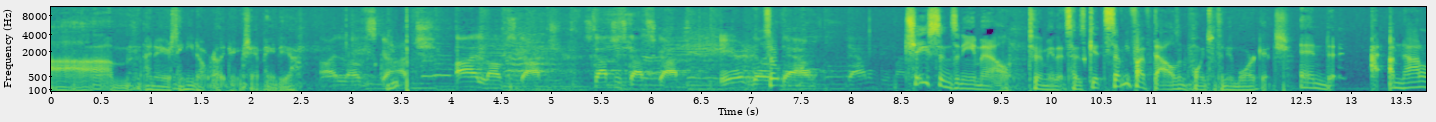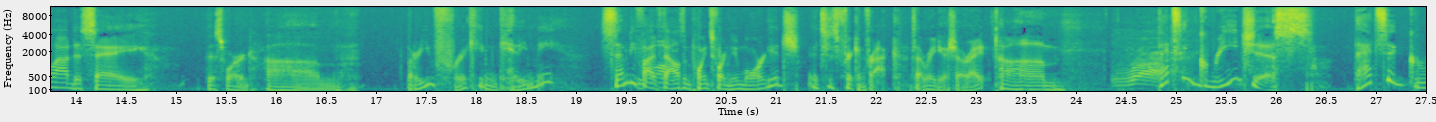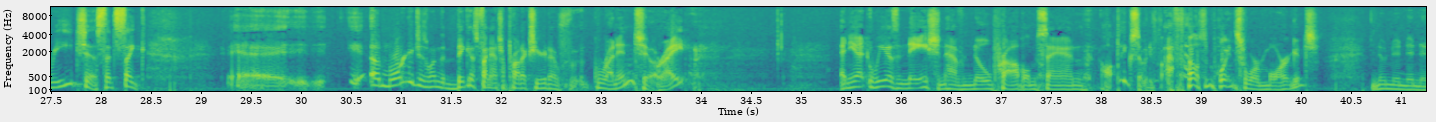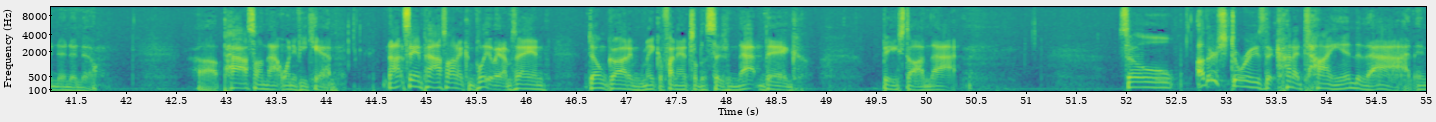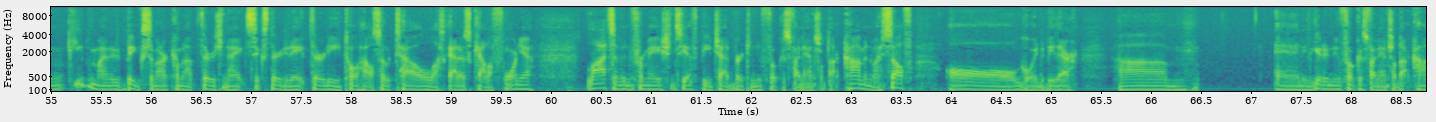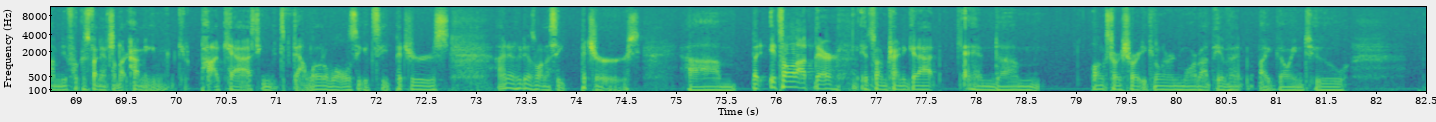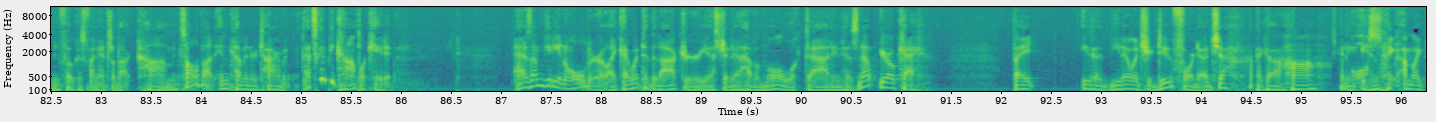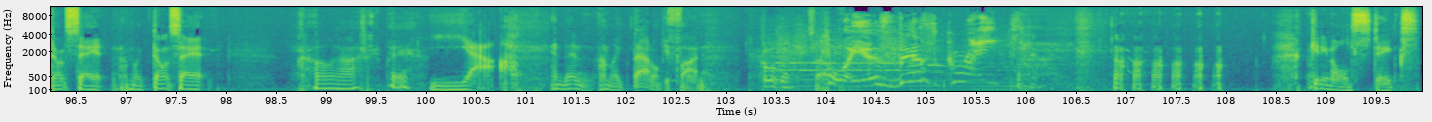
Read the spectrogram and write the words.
Um, I know you're saying you don't really drink champagne, do you? I love scotch. I love scotch. Scotch is scotch, scotch. Here it goes So- down. Down my Chase sends an email to me that says, "Get seventy-five thousand points with a new mortgage," and I, I'm not allowed to say this word. Um, but are you freaking kidding me? Seventy-five thousand points for a new mortgage? It's just freaking frack. It's that radio show, right? Um, right. that's egregious. That's egregious. That's like a mortgage is one of the biggest financial products you're going to run into, right? And yet, we as a nation have no problem saying, "I'll take seventy-five thousand points for a mortgage." No, no, no, no, no, no, no. Uh, pass on that one if you can. Not saying pass on it completely. I'm saying don't go out and make a financial decision that big based on that. So, other stories that kind of tie into that, and keep in mind there's a big seminar coming up Thursday night, 6.30 to 8.30, Toll House Hotel, Los Gatos, California. Lots of information, CFP, Chad Burton, NewFocusFinancial.com, and myself all going to be there. Um, and if you go to newfocusfinancial.com, newfocusfinancial.com, you can get a podcast, you can get some downloadables, you can see pictures. I know who doesn't want to see pictures. Um, but it's all out there. It's what I'm trying to get at. And um, long story short, you can learn more about the event by going to newfocusfinancial.com. It's all about income and retirement. That's going to be complicated. As I'm getting older, like I went to the doctor yesterday to have a mole looked at, and he says, Nope, you're okay. But he said, You know what you're due for, don't you? I go, Huh? And he, he's like, I'm like, Don't say it. I'm like, Don't say it. Colonoscopy? Yeah. And then I'm like, That'll be fun. Boy, is this great! getting old stinks.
